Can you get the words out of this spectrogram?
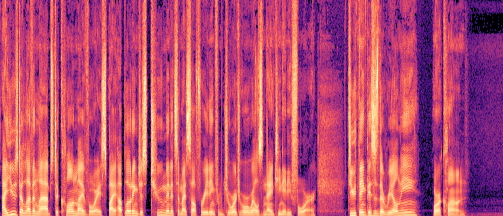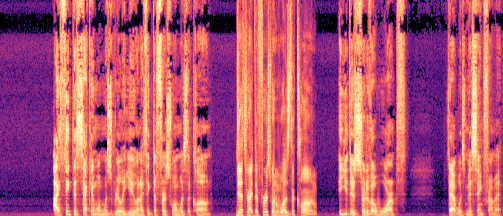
I used 11 Labs to clone my voice by uploading just two minutes of myself reading from George Orwell's 1984. Do you think this is the real me or a clone? I think the second one was really you, and I think the first one was the clone. That's right. The first one was the clone. There's sort of a warmth that was missing from it,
